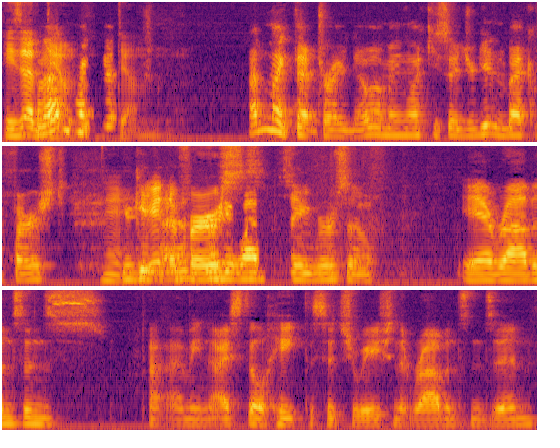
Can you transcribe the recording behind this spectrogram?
he's at But I'd down. that- down. I'd make that trade though. I mean, like you said, you're getting back a first. Yeah, You're getting, a a first. wide receiver. So Yeah, Robinson's. I I mean, I still hate the situation that Robinson's in.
